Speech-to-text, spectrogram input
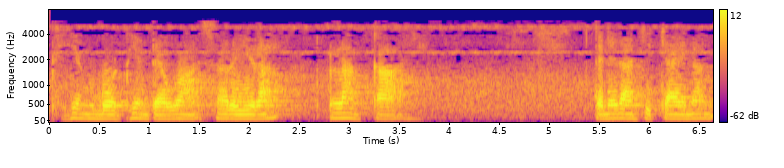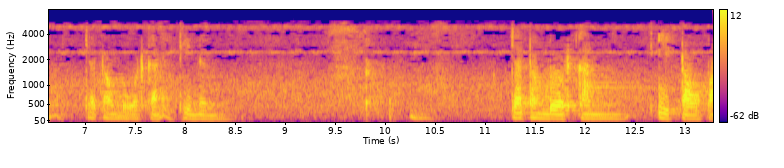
เพียงบวชเพียงแต่ว่าสรีระร่างกาย แต่ในด้านจิตใจนั้น จะต้องบวชกันอีกทีหนึ่ง จะต้องบวชกันอีกต่อไป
